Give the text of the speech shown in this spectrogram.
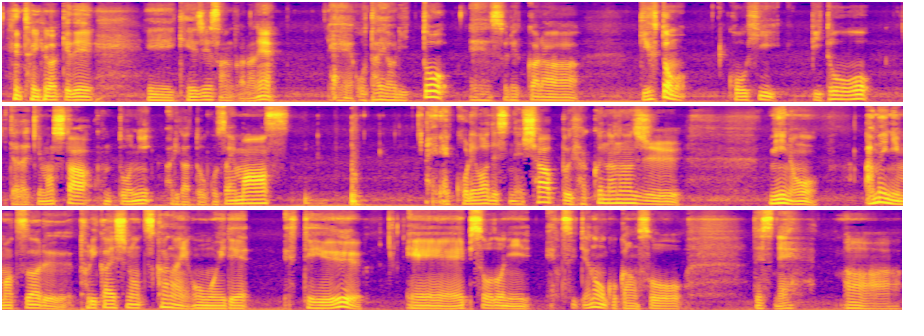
というわけで、えー、KJ さんからね、えー、お便りと、えー、それからギフトもコーヒー、微糖をただきました。本当にありがとうございます。えー、これはですね、シャープ172の雨にまつわる取り返しのつかない思い出っていう、えー、エピソードについてのご感想ですね。まあ、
